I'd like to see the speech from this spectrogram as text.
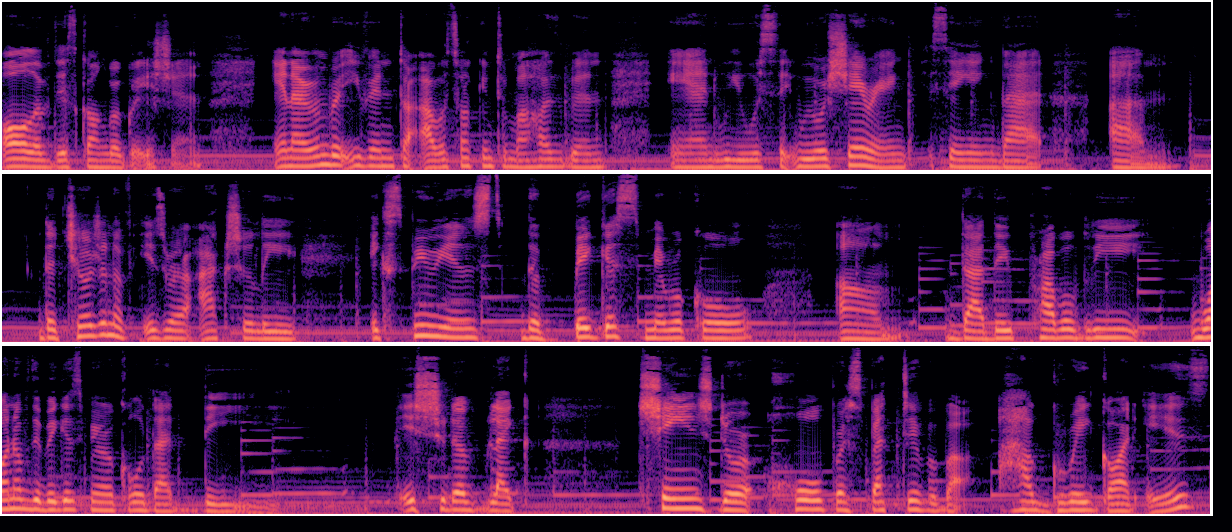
all of this congregation. And I remember even t- I was talking to my husband, and we were we were sharing, saying that um, the children of Israel actually experienced the biggest miracle um, that they probably one of the biggest miracle that they it should have like changed their whole perspective about how great God is.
